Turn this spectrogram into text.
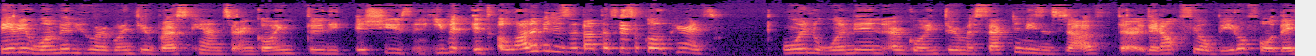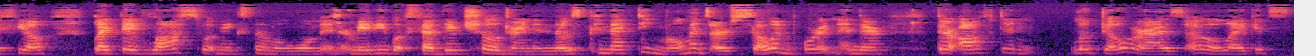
maybe women who are going through breast cancer and going through the issues. And even it's a lot of it is about the physical appearance. When women are going through mastectomies and stuff, they they don't feel beautiful. They feel like they've lost what makes them a woman, or maybe what fed their children. And those connecting moments are so important, and they're they're often looked over as oh, like it's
